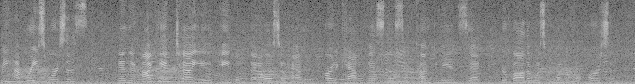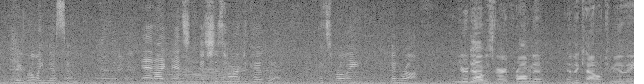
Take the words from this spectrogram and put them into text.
We have racehorses, and there, I can't tell you the people that also have are in a cattle business have come to me and said, "Your father was a wonderful person. We really miss him." and I it's it's just hard to cope with. It's really been rough. And your dad was very prominent in the cattle community.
